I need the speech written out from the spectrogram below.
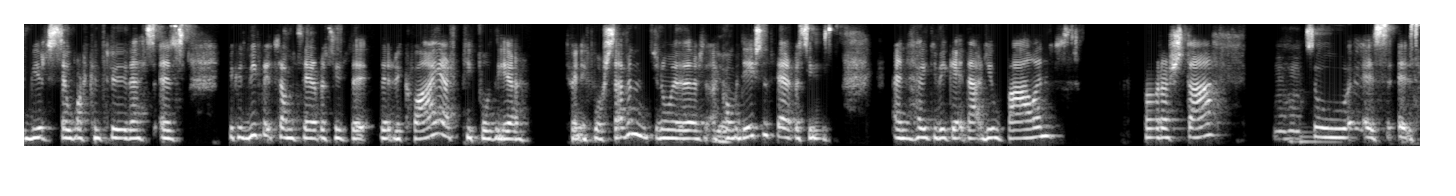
we're still working through this is because we've got some services that, that require people there 24 7, you know, there's accommodation services. And how do we get that real balance for our staff Mhm. So it's it's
